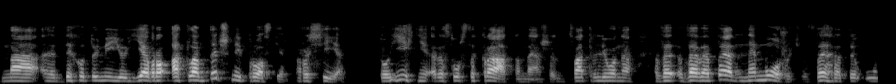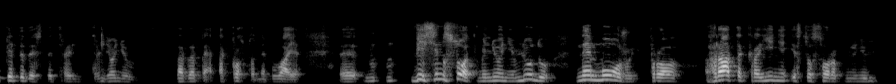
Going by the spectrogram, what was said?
на е, дихотомію євроатлантичний простір Росія, то їхні ресурси кратно менше. 2 трильйона ВВП не можуть виграти у 50 триль- трильйонів ВВП. Так просто не буває. Е, м- м- 800 мільйонів люду не можуть програти країні і 140 мільйонів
